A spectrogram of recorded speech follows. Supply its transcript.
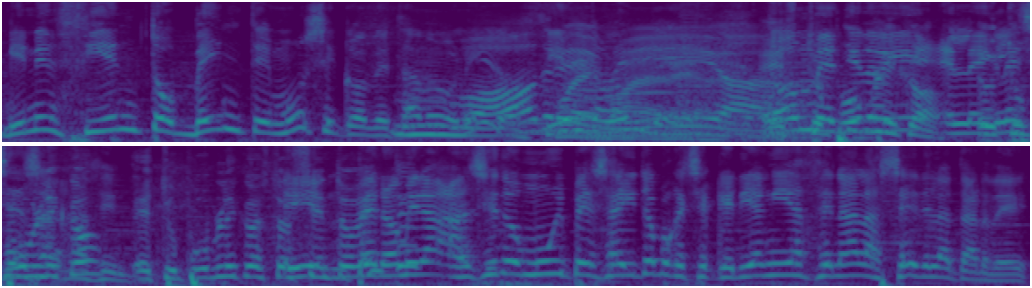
Vienen 120 músicos de Estados Unidos. Madre 120. mía. ¿Es tu público? en la ¿Es tu iglesia de San público? Jacinto. ¿Es tu público estos Y- 120? Pero mira, han sido muy pesaditos porque se querían ir a cenar a las 6 de la tarde.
